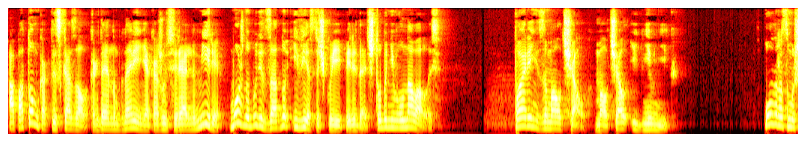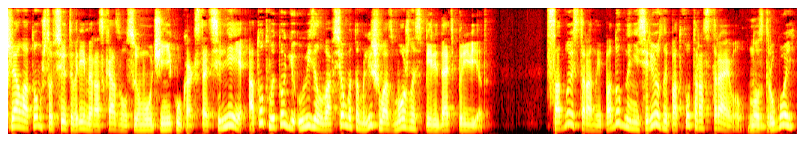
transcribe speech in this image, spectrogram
А потом, как ты сказал, когда я на мгновение окажусь в реальном мире, можно будет заодно и весточку ей передать, чтобы не волновалась. Парень замолчал, молчал и дневник. Он размышлял о том, что все это время рассказывал своему ученику, как стать сильнее, а тот в итоге увидел во всем этом лишь возможность передать привет. С одной стороны, подобный несерьезный подход расстраивал, но с другой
